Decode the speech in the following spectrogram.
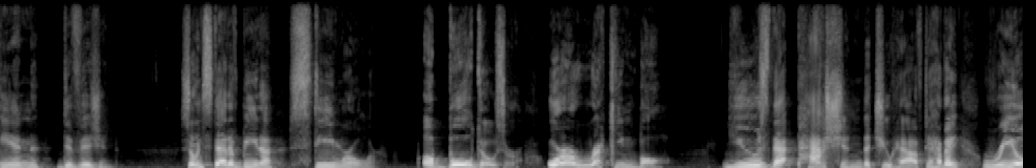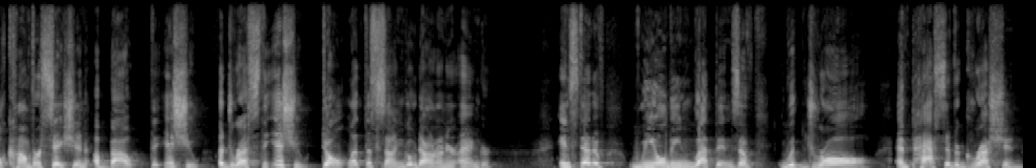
in division. So instead of being a steamroller, a bulldozer, or a wrecking ball, use that passion that you have to have a real conversation about the issue. Address the issue. Don't let the sun go down on your anger. Instead of wielding weapons of withdrawal and passive aggression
